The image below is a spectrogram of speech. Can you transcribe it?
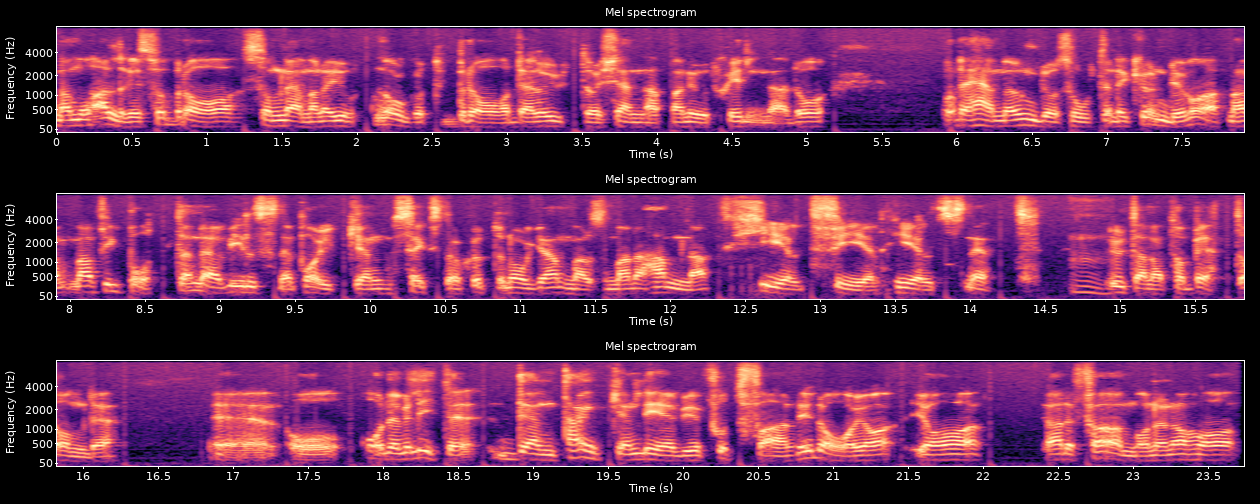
man mår aldrig så bra som när man har gjort något bra där ute och känner att man har gjort skillnad. Och och det här med ungdomshoten, det kunde ju vara att man, man fick bort den där vilsne pojken, 16-17 år gammal, som hade hamnat helt fel, helt snett, mm. utan att ha bett om det. Eh, och, och, det är väl lite, den tanken lever ju fortfarande idag. Jag, jag, jag hade förmånen att ha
